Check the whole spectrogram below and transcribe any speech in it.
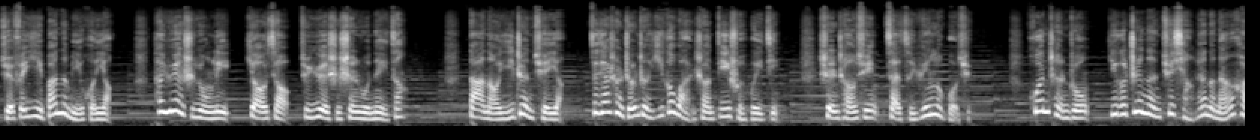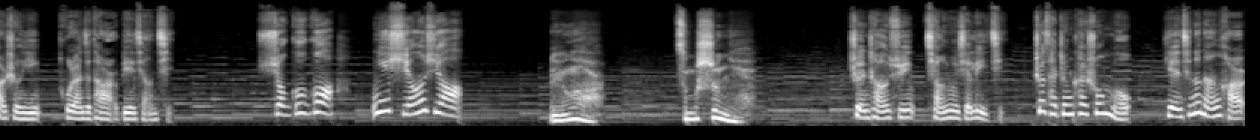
绝非一般的迷魂药，他越是用力，药效就越是深入内脏，大脑一阵缺氧，再加上整整一个晚上滴水未进，沈长勋再次晕了过去。昏沉中，一个稚嫩却响亮的男孩声音突然在他耳边响起：“小哥哥，你醒醒！”灵儿，怎么是你？沈长勋强用些力气，这才睁开双眸。眼前的男孩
